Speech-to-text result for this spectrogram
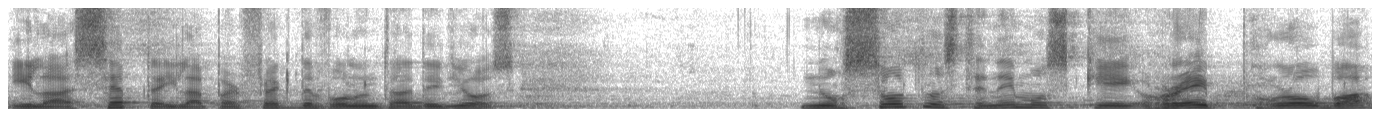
y la acepta y la perfecta voluntad de Dios. Nosotros tenemos que reprobar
